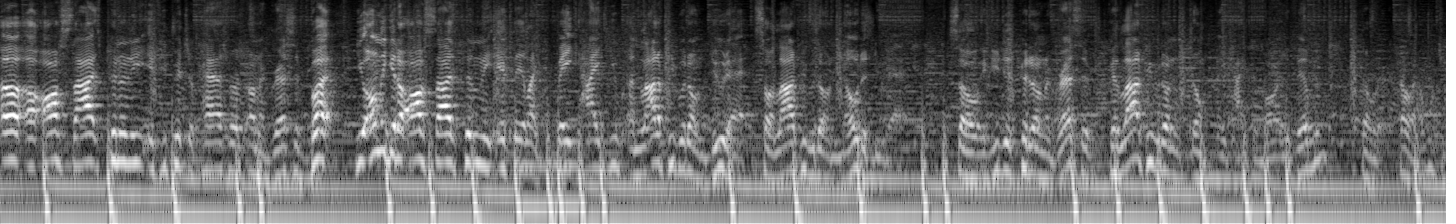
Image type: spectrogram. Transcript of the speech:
a, a offsides penalty if you pitch a pass rush on aggressive, but you only get an offsides penalty if they like fake hike you. A lot of people don't do that, so a lot of people don't know to do that. So if you just put it on aggressive, because a lot of people don't don't fake hike the ball, you feel me? Throw it, throw it. I want you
